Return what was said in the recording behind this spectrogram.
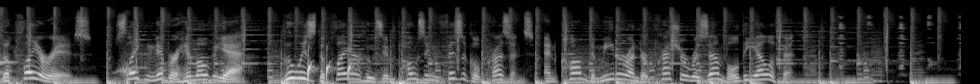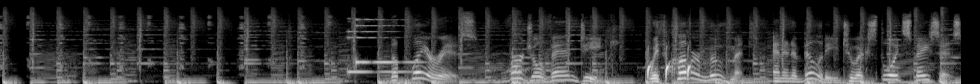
The player is Zlatan Ibrahimovic, who is the player whose imposing physical presence and calm demeanor under pressure resemble the elephant. The player is Virgil van Dijk, with clever movement and an ability to exploit spaces,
